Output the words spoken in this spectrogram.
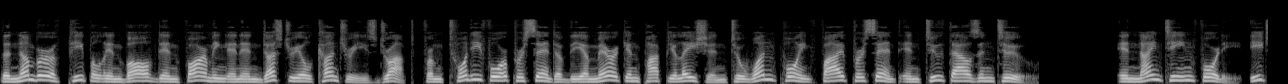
The number of people involved in farming in industrial countries dropped, from 24% of the American population to 1.5% in 2002. In 1940, each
